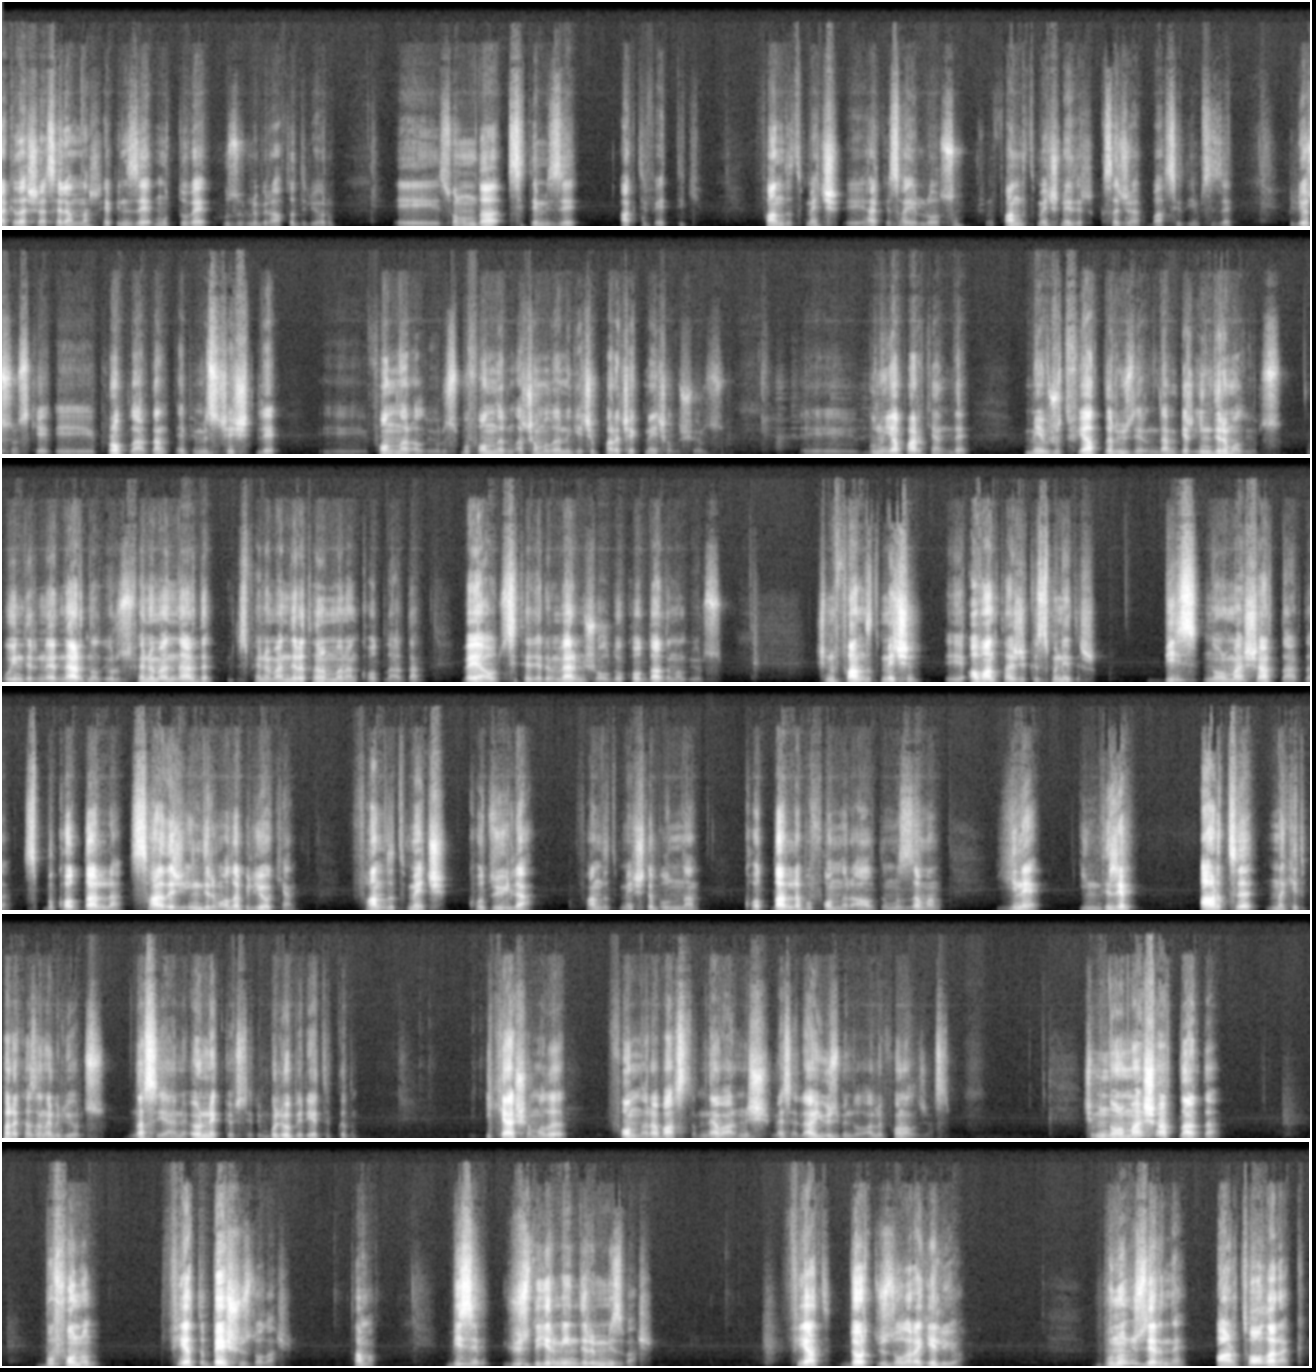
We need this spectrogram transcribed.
Arkadaşlar selamlar. Hepinize mutlu ve huzurlu bir hafta diliyorum. Ee, sonunda sitemizi aktif ettik. Funded Match. Ee, herkese hayırlı olsun. Şimdi Funded Match nedir? Kısaca bahsedeyim size. Biliyorsunuz ki e, proplardan hepimiz çeşitli e, fonlar alıyoruz. Bu fonların aşamalarını geçip para çekmeye çalışıyoruz. E, bunu yaparken de mevcut fiyatları üzerinden bir indirim alıyoruz. Bu indirimleri nereden alıyoruz? Fenomenlerde fenomenlere tanımlanan kodlardan veyahut sitelerin vermiş olduğu kodlardan alıyoruz. Şimdi Funded Match'in e, avantajlı kısmı nedir? Biz normal şartlarda bu kodlarla sadece indirim alabiliyorken Funded Match koduyla Funded Match'te bulunan kodlarla bu fonları aldığımız zaman yine indirim artı nakit para kazanabiliyoruz. Nasıl yani? Örnek göstereyim. Blueberry'e tıkladım. İki aşamalı fonlara bastım. Ne varmış? Mesela 100 bin dolarlık fon alacağız. Şimdi normal şartlarda bu fonun fiyatı 500 dolar. Tamam. Bizim %20 indirimimiz var. Fiyat 400 dolara geliyor. Bunun üzerine artı olarak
